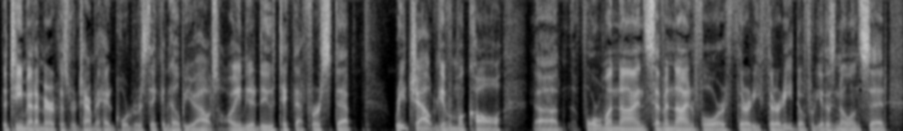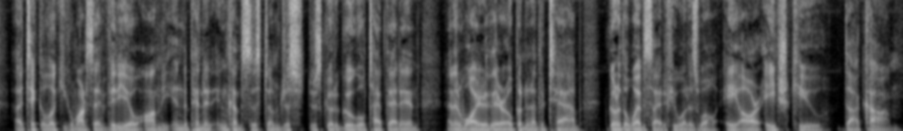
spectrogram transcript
the team at America's Retirement Headquarters, they can help you out. All you need to do, take that first step, reach out, give them a call, uh, 419 794 3030. Don't forget, as Nolan said, uh, take a look. You can watch that video on the independent income system. Just, just go to Google, type that in, and then while you're there, open another tab. Go to the website if you want as well, arhq.com.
